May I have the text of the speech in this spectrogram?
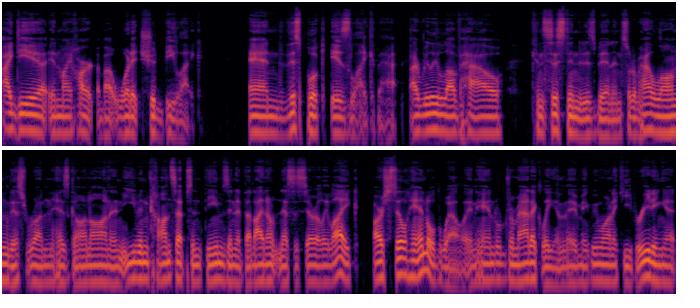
idea in my heart about what it should be like. And this book is like that. I really love how consistent it has been and sort of how long this run has gone on and even concepts and themes in it that I don't necessarily like are still handled well and handled dramatically and they make me want to keep reading it.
